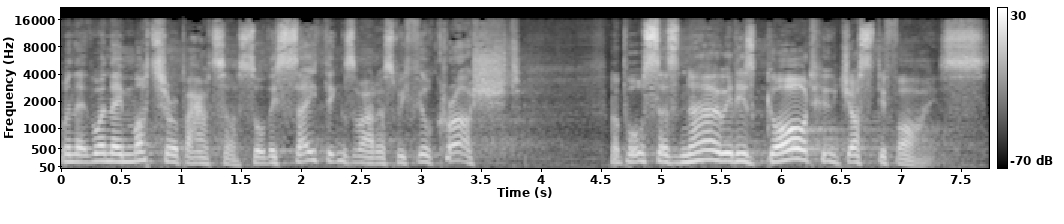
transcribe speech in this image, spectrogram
When they, when they mutter about us or they say things about us, we feel crushed. And Paul says, No, it is God who justifies.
